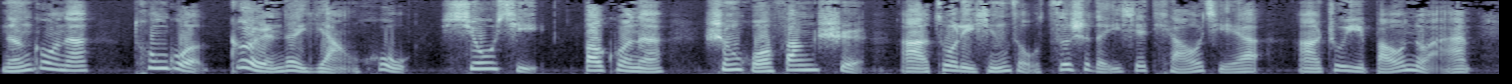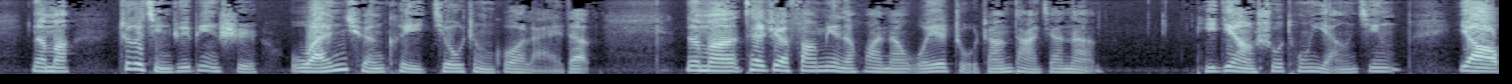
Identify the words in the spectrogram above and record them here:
能够呢。通过个人的养护、休息，包括呢生活方式啊、坐立行走姿势的一些调节啊，注意保暖，那么这个颈椎病是完全可以纠正过来的。那么在这方面的话呢，我也主张大家呢一定要疏通阳经，要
